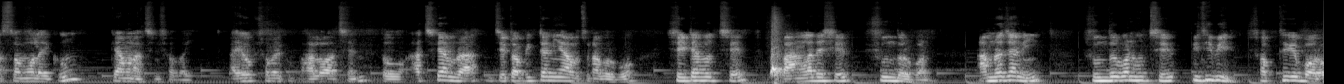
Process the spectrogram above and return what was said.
আসসালামু আলাইকুম। কেমন আছেন সবাই? আই হোপ সবাই খুব ভালো আছেন। তো আজকে আমরা যে টপিকটা নিয়ে আলোচনা করব, সেটা হচ্ছে বাংলাদেশের সুন্দরবন। আমরা জানি সুন্দরবন হচ্ছে পৃথিবীর সব থেকে বড়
